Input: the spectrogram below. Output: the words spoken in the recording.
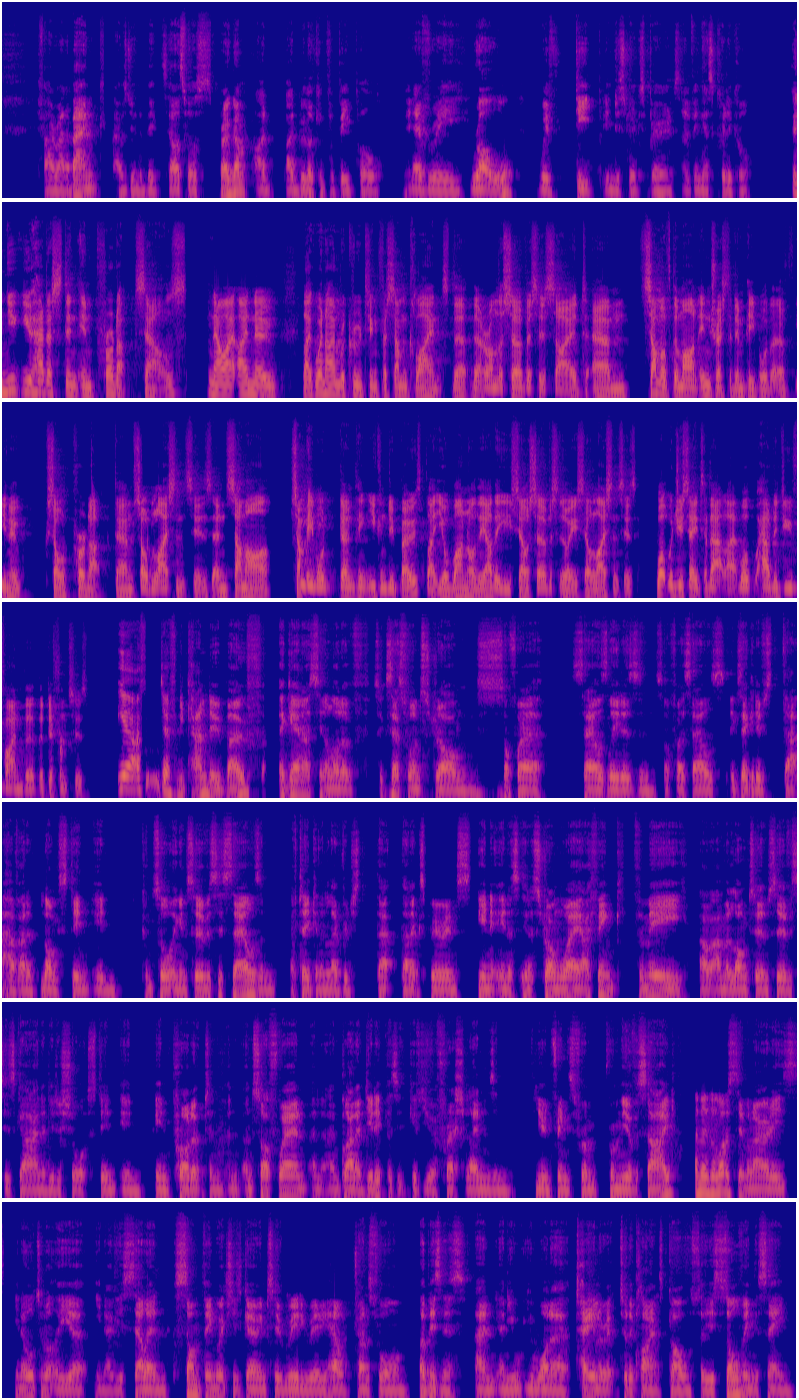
if I ran a bank, I was doing a big Salesforce program, I'd, I'd be looking for people in every role with deep industry experience. I think that's critical. And you, you had a stint in product sales. Now I, I know, like when I'm recruiting for some clients that, that are on the services side, um, some of them aren't interested in people that have, you know, sold product, um, sold licenses, and some are. Some people don't think you can do both, like you're one or the other. You sell services or you sell licenses. What would you say to that? Like, what, how did you find the, the differences? Yeah, I think you definitely can do both. Again, I've seen a lot of successful and strong software sales leaders and software sales executives that have had a long stint in consulting and services sales and I've taken and leveraged that that experience in in a, in a strong way. I think for me, I'm a long term services guy, and I did a short stint in in product and and, and software, and, and, I'm glad I did it because it gives you a fresh lens and viewing things from from the other side and there's a lot of similarities. You know, ultimately, uh, you know, you're selling something which is going to really, really help transform a business, and and you you want to tailor it to the client's goals. So you're solving the same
